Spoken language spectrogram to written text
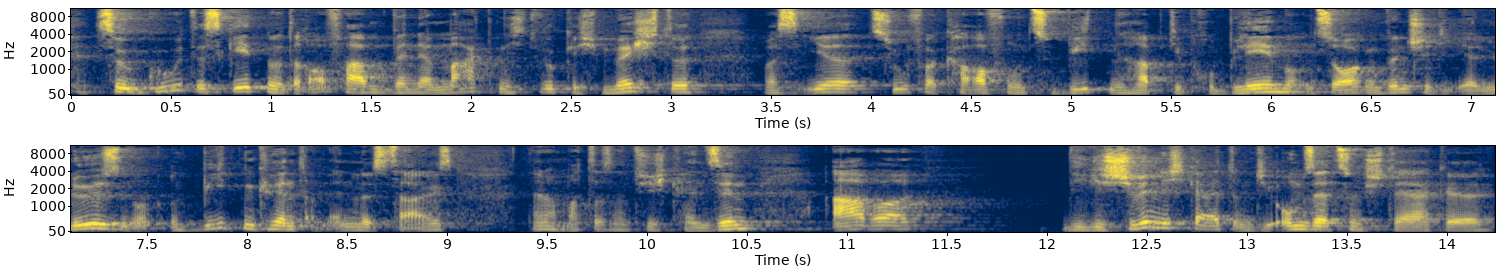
so gut es geht nur drauf haben, wenn der Markt nicht wirklich möchte, was ihr zu verkaufen und zu bieten habt, die Probleme und Sorgen, Wünsche, die ihr lösen und, und bieten könnt am Ende des Tages, dann macht das natürlich keinen Sinn. Aber die Geschwindigkeit und die Umsetzungsstärke,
